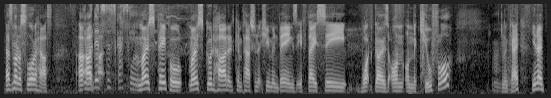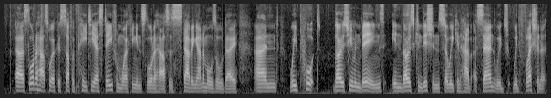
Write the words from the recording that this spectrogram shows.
That's not a slaughterhouse. Uh, Yeah, but it's disgusting. most people, most good-hearted, compassionate human beings, if they see what goes on on the kill floor, okay, you know, uh, slaughterhouse workers suffer PTSD from working in slaughterhouses, stabbing animals all day, and we put those human beings in those conditions so we can have a sandwich with flesh in it.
